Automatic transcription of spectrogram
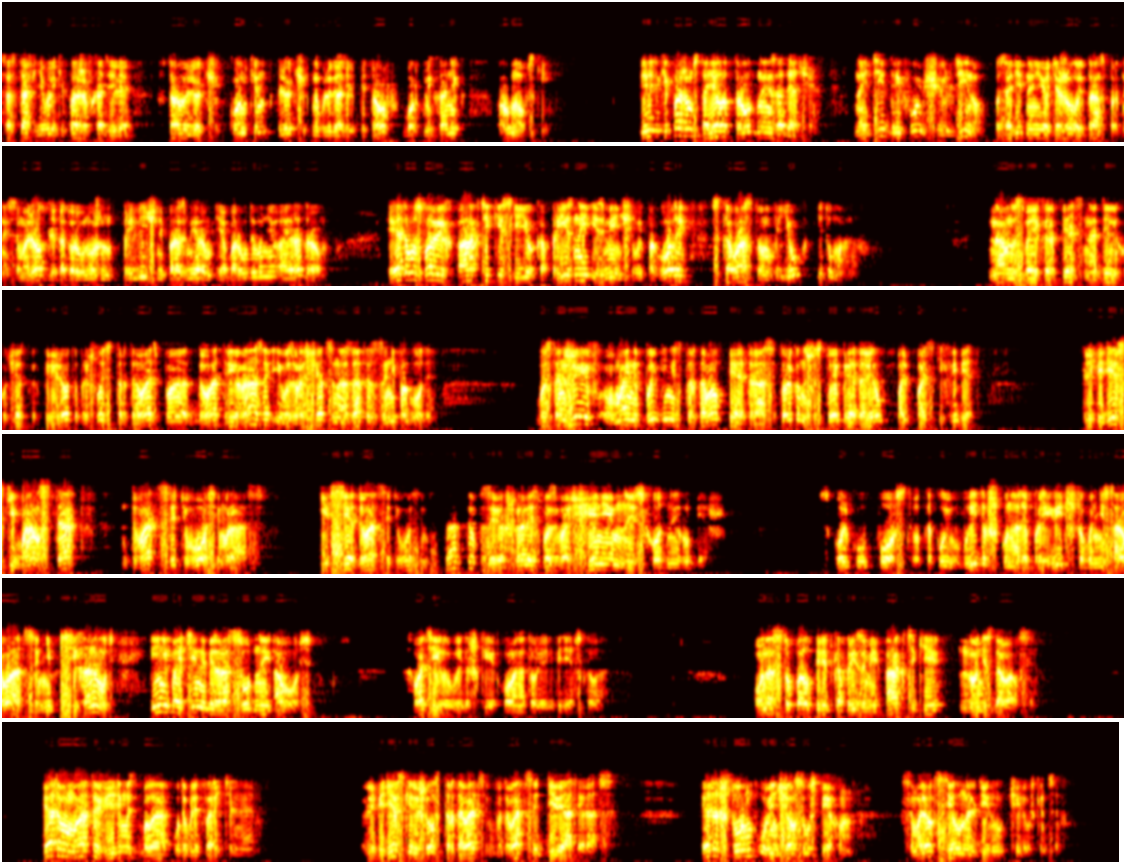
В состав его экипажа входили второй летчик Конкин, летчик-наблюдатель Петров, бортмеханик Руновский. Перед экипажем стояла трудная задача найти дрейфующую льдину, посадить на нее тяжелый транспортный самолет, для которого нужен приличный по размерам и оборудованию аэродром. И это в условиях Арктики с ее капризной, изменчивой погодой, с коварством юг и туманов. Нам на своих Р-5 на отдельных участках перелета пришлось стартовать по 2-3 раза и возвращаться назад из-за непогоды. Бастанжиев в Майно-Пыльгине стартовал 5 раз и только на шестой преодолел Пальпальский хребет. Лепедевский брал старт 28 раз. И все 28 стартов завершались возвращением на исходный рубеж. Сколько упорства, какую выдержку надо проявить, чтобы не сорваться, не психануть и не пойти на безрассудный авось. Хватило выдержки у Анатолия Лебедевского. Он отступал перед капризами Арктики, но не сдавался. 5 марта видимость была удовлетворительная. Лебедевский решил стартовать в 29 раз. Этот штурм увенчался успехом. Самолет сел на льдину челюскинцев.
